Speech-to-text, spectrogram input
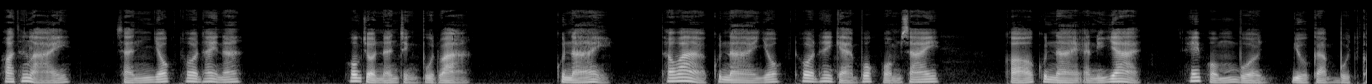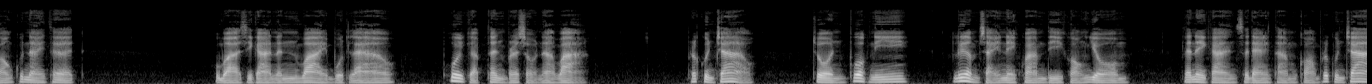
พ่อทั้งหลาย ฉันยกโทษให้นะ พวกโจรนั้นจึงพูดว่า คุณนาย ถ้าว่าคุณนายยกโทษให้แก่พวกผมไซขอคุณนายอนุญาตให้ผมบวชอยู่กับบุตรของคุณนายเถิด อุบาสิกานั้นไหว้บุตรแล้ว พูดกับท่านพระโสนาว่า พระคุณเจ้า โจรพวกนี้เลื่อมใสในความดีของโยม และในการแสดงธรรมของพระคุณเจ้า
